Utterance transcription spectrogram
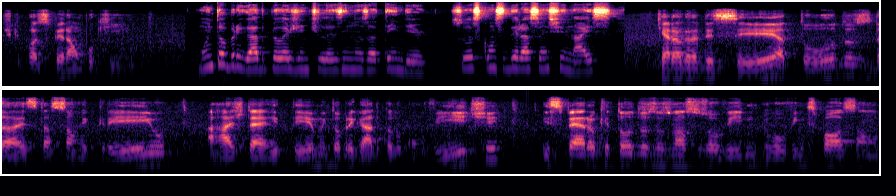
Acho que pode esperar um pouquinho. Muito obrigado pela gentileza em nos atender. Suas considerações finais. Quero agradecer a todos da Estação Recreio, a Rádio TRT, muito obrigado pelo convite. Espero que todos os nossos ouvintes possam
